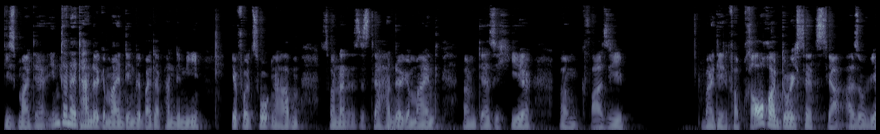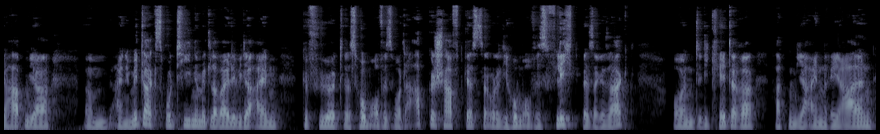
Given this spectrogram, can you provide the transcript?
diesmal der Internethandel gemeint, den wir bei der Pandemie hier vollzogen haben, sondern es ist der Handel gemeint, ähm, der sich hier ähm, quasi bei den Verbrauchern durchsetzt. Ja, also wir haben ja ähm, eine Mittagsroutine mittlerweile wieder eingeführt. Das Homeoffice wurde abgeschafft gestern oder die Homeoffice-Pflicht besser gesagt. Und die Caterer hatten ja einen realen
